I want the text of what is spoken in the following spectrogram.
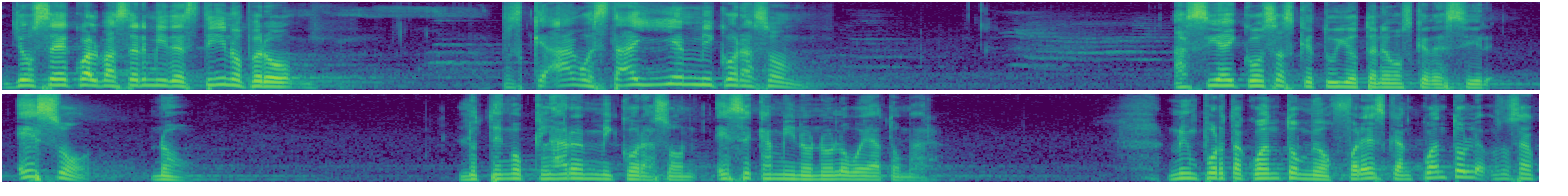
yo sé cuál va a ser mi destino, pero pues ¿qué hago? Está ahí en mi corazón. Así hay cosas que tú y yo tenemos que decir. Eso no. Lo tengo claro en mi corazón. Ese camino no lo voy a tomar. No importa cuánto me ofrezcan, cuánto, o sea,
